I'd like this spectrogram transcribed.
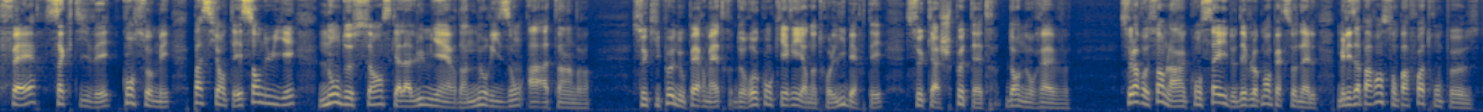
Faire, s'activer, consommer, patienter, s'ennuyer n'ont de sens qu'à la lumière d'un horizon à atteindre. Ce qui peut nous permettre de reconquérir notre liberté se cache peut-être dans nos rêves. Cela ressemble à un conseil de développement personnel, mais les apparences sont parfois trompeuses.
